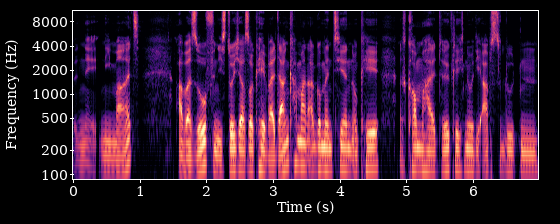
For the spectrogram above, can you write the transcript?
nee, niemals. Aber so finde ich es durchaus okay, weil dann kann man argumentieren, okay, es kommen halt wirklich nur die absoluten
